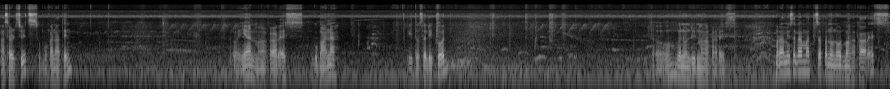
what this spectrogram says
hazard switch. Subukan natin. So, ayan mga kares. Gumana. Dito sa likod. So, ganun din mga kares. Maraming salamat sa panonood mga kares.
